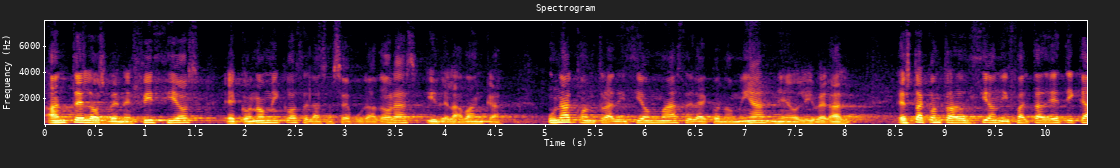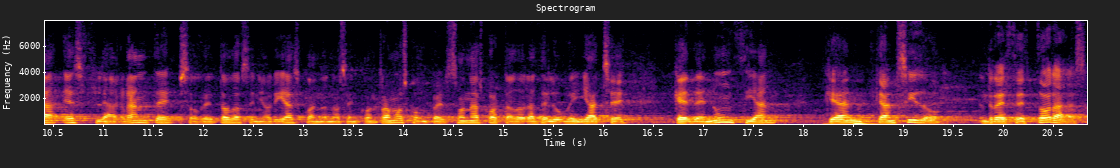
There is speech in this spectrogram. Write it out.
ante los beneficios económicos de las aseguradoras y de la banca. Una contradicción más de la economía neoliberal. Esta contradicción y falta de ética es flagrante, sobre todo, señorías, cuando nos encontramos con personas portadoras del VIH que denuncian que han, sido receptoras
